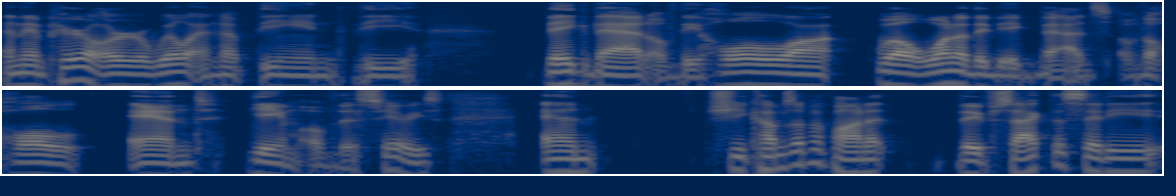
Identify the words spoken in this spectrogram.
and the Imperial Order will end up being the big bad of the whole, well, one of the big bads of the whole end game of this series. And she comes up upon it. They've sacked the city,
